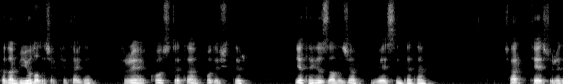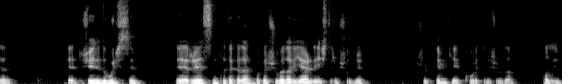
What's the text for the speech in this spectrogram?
kadar bir yol alacak yatayda. R cos theta o da eşittir. Yatay hızı alacağım. V sin theta çarpı t sürede. E, düşeyde de bu cisim e, R sin theta kadar bakın şu kadar yer değiştirmiş oluyor. Şu mg kuvvetini şuradan alayım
